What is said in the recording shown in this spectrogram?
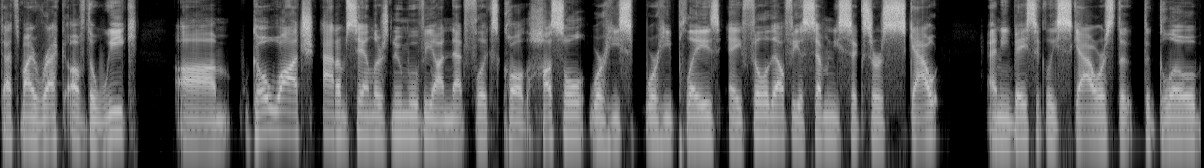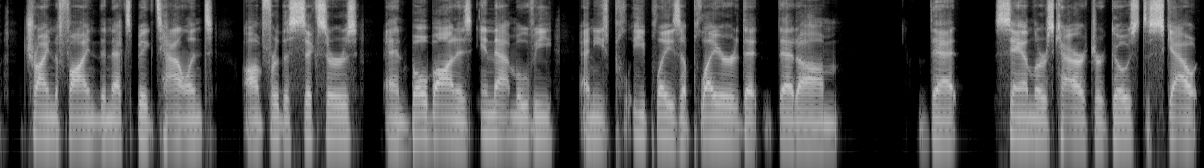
That's my rec of the week. Um, go watch Adam Sandler's new movie on Netflix called Hustle, where he where he plays a Philadelphia 76ers scout, and he basically scours the the globe trying to find the next big talent um, for the Sixers. And Boban is in that movie, and he's he plays a player that that um that Sandler's character goes to scout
